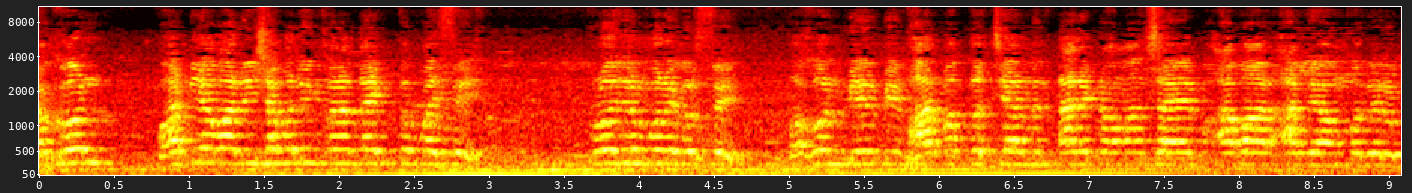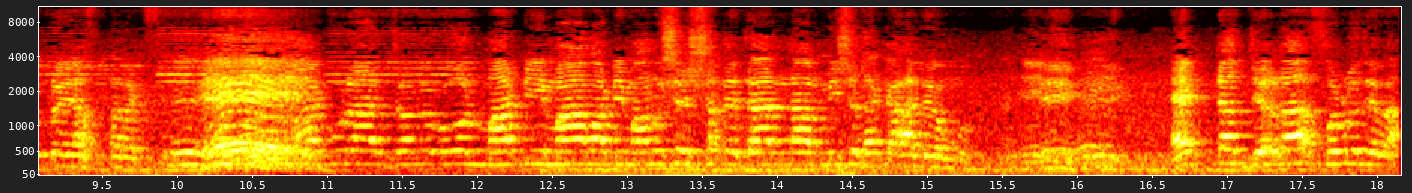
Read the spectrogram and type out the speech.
যখন পার্টি আবার রিসাবলিং করার দায়িত্ব পাইছে প্রয়োজন মনে করছে তখন বিএনপির ভারপ্রাপ্ত চেয়ারম্যান তারেক রহমান সাহেব আবার আলী আহমদের উপরে আস্থা রাখছে। মাগুরার জনগণ মাটি মা মাটি মানুষের সাথে যার নাম মিশে থাকা আলী আহমদ। একটা জেলা ছোট জেলা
